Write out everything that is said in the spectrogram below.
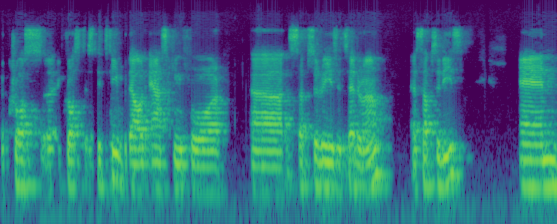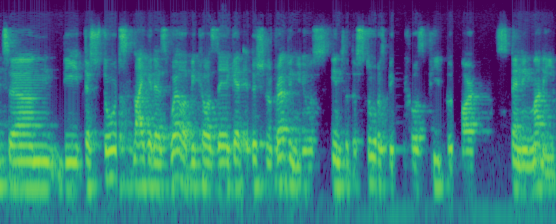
across uh, across the city without asking for uh, subsidies, etc subsidies. And um, the, the stores like it as well because they get additional revenues into the stores because people are spending money.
